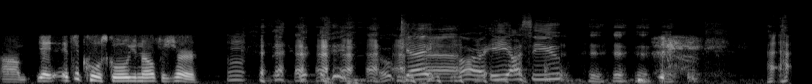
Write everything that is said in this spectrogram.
um, yeah, it's a cool school, you know, for sure. okay. All right, E, I see you. Ha- ha-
